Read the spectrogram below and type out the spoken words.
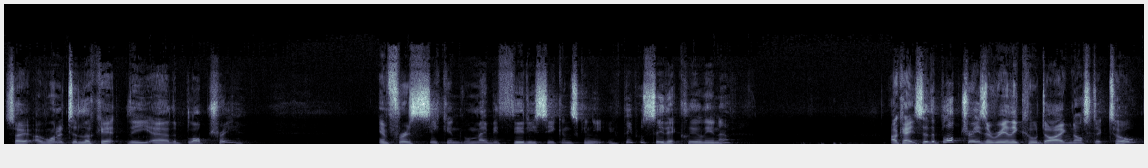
so I wanted to look at the, uh, the blob tree. And for a second, or maybe 30 seconds, can you people see that clearly enough? Okay, so the blob tree is a really cool diagnostic tool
